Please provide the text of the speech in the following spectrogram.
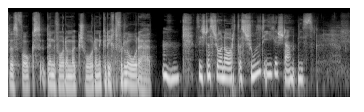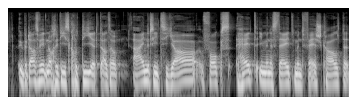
dass Fox dann vor einem geschworenen Gericht verloren hat. Mhm. Also ist das schon eine Art ein Schuldeingeständnis? Über das wird noch diskutiert. Also einerseits ja, Fox hat in einem Statement festgehalten,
